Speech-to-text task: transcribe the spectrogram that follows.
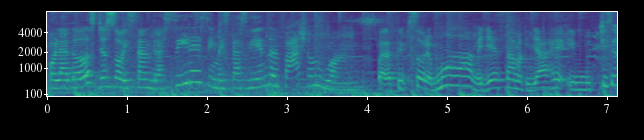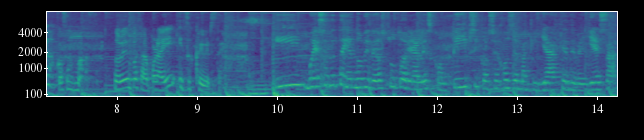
Hola a todos, yo soy Sandra Cires y me estás viendo en Fashion One. Para tips sobre moda, belleza, maquillaje y muchísimas cosas más. No olviden pasar por ahí y suscribirse. Y voy a estar detallando videos tutoriales con tips y consejos de maquillaje, de belleza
